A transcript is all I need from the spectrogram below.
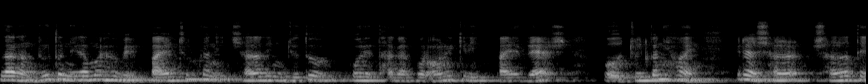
লাগান, দ্রুত নিরাময় হবে। পায়ের চুলকানি, সারাদিন জুতো পরে থাকার পর অনেকেরই পায়ের র্যাশ ও চুলকানি হয়। এটা সারাতে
